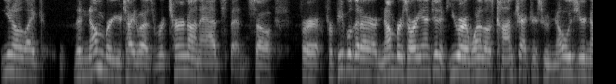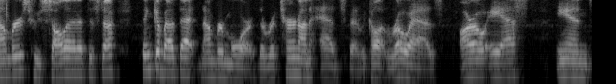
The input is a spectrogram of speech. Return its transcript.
you know, like the number you're talking about is return on ad spend. So for for people that are numbers oriented if you are one of those contractors who knows your numbers who's solid at this stuff think about that number more the return on ad spend we call it roas r-o-a-s and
